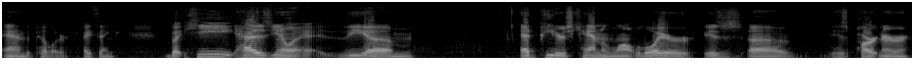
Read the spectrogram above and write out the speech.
And the Pillar, I think. But he has, you know, the um, Ed Peters canon law lawyer is uh, his partner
